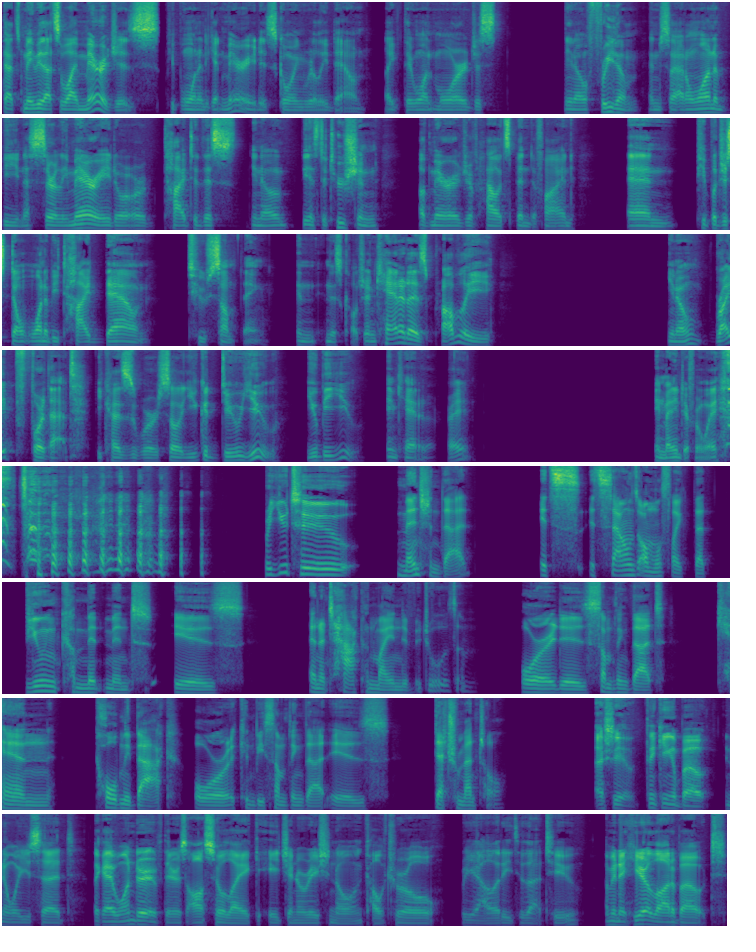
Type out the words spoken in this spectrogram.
that's maybe that's why marriages people wanting to get married is going really down. Like they want more just you know freedom and say I don't want to be necessarily married or, or tied to this you know the institution of marriage of how it's been defined and people just don't want to be tied down to something in, in this culture. And canada is probably you know ripe for that because we're so you could do you you be you in canada right? In many different ways. For you to mention that it's it sounds almost like that viewing commitment is an attack on my individualism or it is something that can hold me back, or it can be something that is detrimental. Actually, thinking about you know what you said, like I wonder if there's also like a generational and cultural reality to that too. I mean, I hear a lot about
